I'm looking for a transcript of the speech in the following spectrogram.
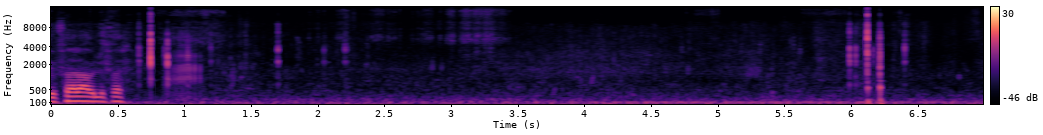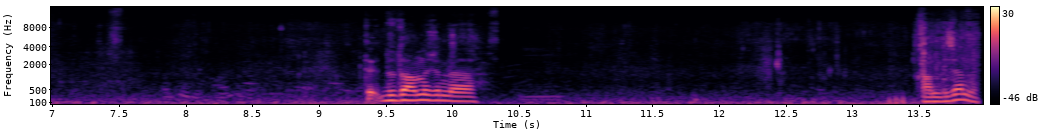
Lüfer abi lüfer. Dudağın ucunda ha. Kaldıracaksın mı?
